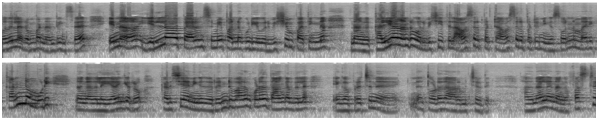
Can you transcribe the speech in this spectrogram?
முதல்ல ரொம்ப நன்றிங்க சார். ஏன்னா எல்லா பேரண்ட்ஸுமே பண்ணக்கூடிய ஒரு விஷயம் பார்த்தீங்கன்னா நாங்கள் கல்யாணன்ற ஒரு விஷயத்தில் அவசரப்பட்டு அவசரப்பட்டு நீங்கள் சொன்ன மாதிரி கண்ணை மூடி நாங்கள் அதில் இறங்கிடுறோம். கடைசியாக நீங்கள் ரெண்டு வாரம் கூட தாங்கறதில்ல. எங்கள் பிரச்சனை இன்னும் தொடர ஆரம்பிச்சிருது. அதனால் நாங்கள் ஃபஸ்ட்டு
